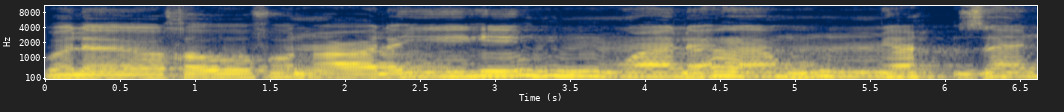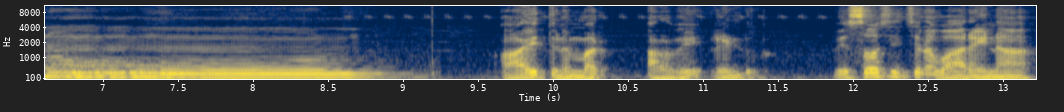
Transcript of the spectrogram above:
ولا خوف عليهم ولا هم يحزنون. آية نمبر అరవై రెండు. విశ్వసించిన వారైనా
